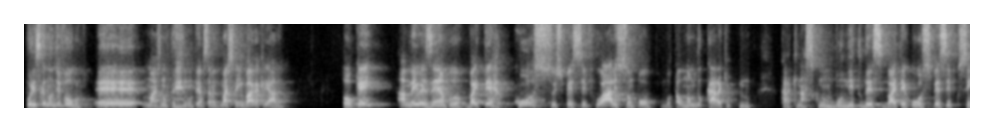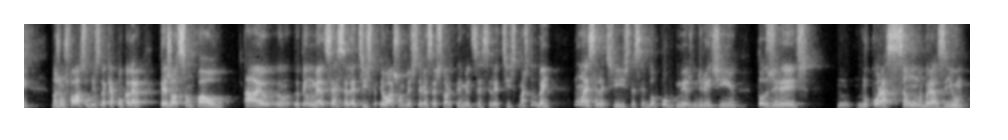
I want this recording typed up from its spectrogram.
Por isso que eu não divulgo. É, mas não tem, não tem orçamento, mas tem vaga criada. Ok? a meio exemplo, vai ter curso específico. Alisson, pô, vou botar o nome do cara aqui, um cara que nasce com um bonito desse, vai ter curso específico, sim. Nós vamos falar sobre isso daqui a pouco. Galera, TJ São Paulo. Ah, eu, eu, eu tenho medo de ser seletista. Eu acho uma besteira essa história de ter medo de ser seletista. Mas tudo bem. Não é seletista, é servidor público mesmo, direitinho, todos os direitos, no coração do Brasil.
